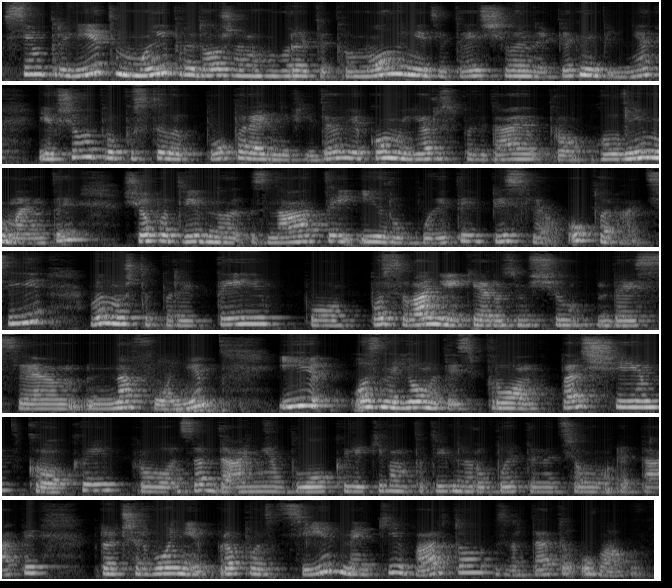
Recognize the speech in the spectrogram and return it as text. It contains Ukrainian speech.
Всім привіт! Ми продовжуємо говорити про мовлення дітей з щілиною піднебіння. Якщо ви пропустили попереднє відео, в якому я розповідаю про головні моменти, що потрібно знати і робити після операції, ви можете перейти по посиланню, яке я розміщу десь е, на фоні, і ознайомитись про перші кроки, про завдання, блоки, які вам потрібно робити на цьому етапі, про червоні пропорції, на які варто звертати увагу.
